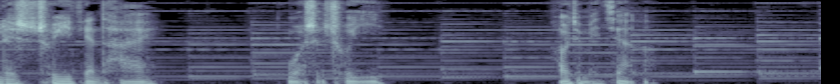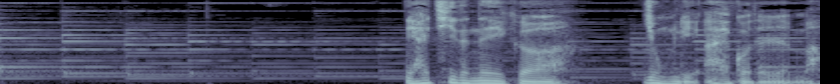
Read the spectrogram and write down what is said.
里是初一电台，我是初一，好久没见了。你还记得那个用力爱过的人吗？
